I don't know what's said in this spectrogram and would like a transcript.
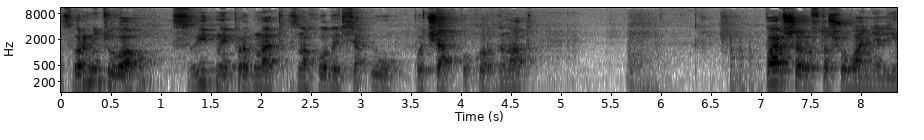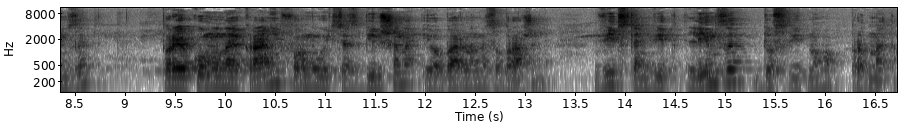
Зверніть увагу, світний предмет знаходиться у початку координат. Перше розташування лінзи, при якому на екрані формується збільшене і обернене зображення. Відстань від лінзи до світного предмета.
